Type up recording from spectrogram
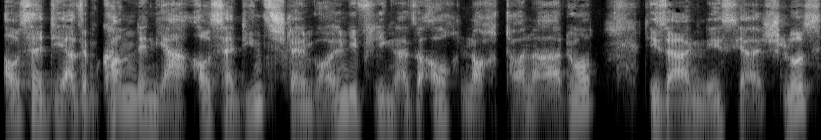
außer die, also im kommenden Jahr außer Dienst stellen wollen. Die fliegen also auch noch Tornado. Die sagen, nächstes Jahr ist Schluss.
